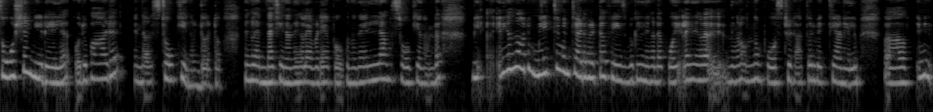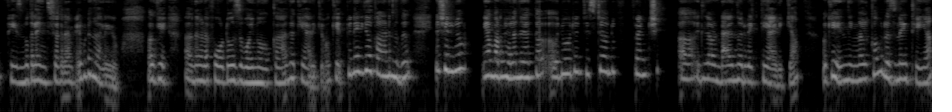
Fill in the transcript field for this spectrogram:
സോഷ്യൽ മീഡിയയിൽ ഒരുപാട് എന്താ പറയുക സ്റ്റോക്ക് ചെയ്യുന്നുണ്ട് കേട്ടോ. നിങ്ങൾ എന്താ ചെയ്യുന്നത്? നിങ്ങൾ എവിടെയാണ് പോകുന്നത്? എല്ലാം സ്റ്റോക്ക് ചെയ്യുന്നുണ്ട്. എനിക്കൊന്നും ഒരു മിനിറ്റ് മിനിറ്റ് ഇടപെട്ട് ഫേസ്ബുക്കിൽ നിങ്ങളുടെ പോയി അല്ലെങ്കിൽ നിങ്ങൾ നിങ്ങളൊന്നും പോസ്റ്റ് ഇടാത്ത ഒരു വ്യക്തിയാണെങ്കിലും ഐ മീൻ ഫേസ്ബുക്ക് അല്ലെങ്കിൽ ഇൻസ്റ്റാഗ്രാം എവിടെ നിന്നറിയോ ഓക്കെ നിങ്ങളുടെ ഫോട്ടോസ് പോയി നോക്കുക അതൊക്കെ ആയിരിക്കും ഓക്കെ പിന്നെ എനിക്ക് കാണുന്നത് ഇത് ശരിക്കും ഞാൻ പറഞ്ഞ പോലെ നേരത്തെ ഒരു ഒരു ജസ്റ്റ് ഒരു ഫ്രണ്ട്ഷിപ്പ് ഇതിലുണ്ടായിരുന്ന ഒരു വ്യക്തിയായിരിക്കാം. ഓക്കെ നിങ്ങൾക്കും റെസിനേറ്റ് ചെയ്യാം.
